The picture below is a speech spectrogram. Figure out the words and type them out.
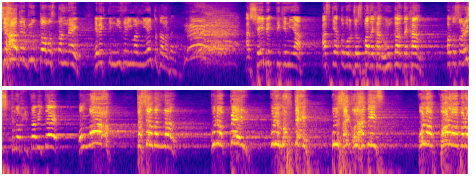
জিহাদের বিরুদ্ধে অবস্থান নেয় এ ব্যক্তির নিজের ইমান নিয়েই তো টানা টানাটানি আর সেই ব্যক্তিকে নিয়ে আজকে এত বড় জজবা দেখান হুঙ্কার দেখান অথচ ইশক নবীর দাবিতে আল্লাহ কসম আল্লাহর কোন পীর কোন মুফতি কোন সাইকুল হাদিস কোন বড় বড়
